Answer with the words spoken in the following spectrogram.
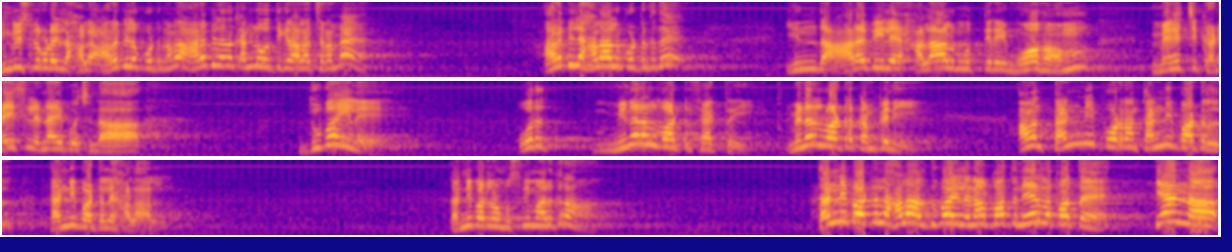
இங்கிலீஷில் கூட இல்லை. அரபியில் போட்டுருந்தாலும் அரபியில் கண்ணில் ஒத்திக்கிற ஆலாச்சனமே அரபியில் ஹலால் போட்டுருக்குது. இந்த அரபிலே ஹலால் முத்திரை மோகம் மேய்ச்சி கடைசியில் என்ன ஆகி போச்சுண்டா? துபாயிலே ஒரு mineral water factory mineral water company அவன் தண்ணி போடுறான் தண்ணி பாட்டில் தண்ணி பாட்டிலே ஹலால். தண்ணி பாட்டில் முஸ்லீமா இருக்கிறான். தண்ணி பாட்டில் ஹலால் துபாயில் நான் பார்த்தேன் நேரில் பார்த்தேன். ஏன்னா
